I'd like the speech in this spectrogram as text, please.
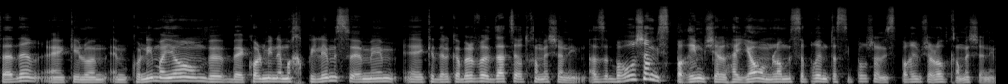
בסדר? אה, כאילו הם, הם קונים היום בכל מיני מכפילים מסוימים אה, כדי לקבל ולידציה עוד חמש שנים. אז ברור שהמספרים של היום לא מספרים את הסיפור של המספרים של עוד חמש שנים.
